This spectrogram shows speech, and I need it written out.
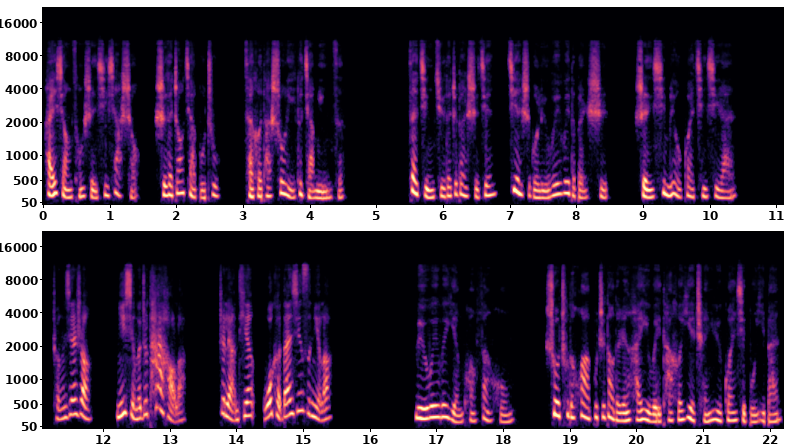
还想从沈西下手，实在招架不住，才和他说了一个假名字。在警局的这段时间，见识过吕微微的本事，沈西没有怪秦熙然。程先生，你醒的就太好了，这两天我可担心死你了。吕微微眼眶泛红，说出的话，不知道的人还以为他和叶晨玉关系不一般。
